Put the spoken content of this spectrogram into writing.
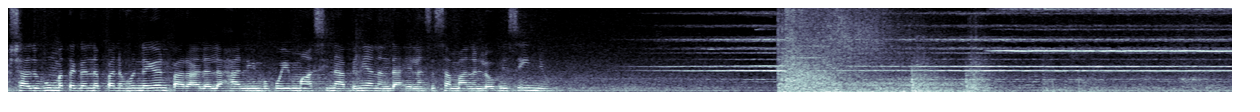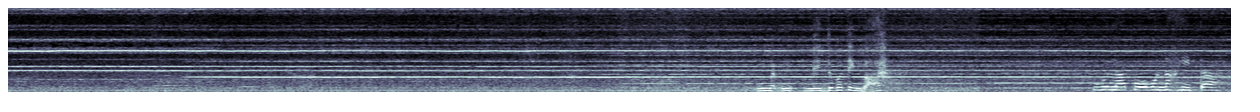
Masyado hong matagal na panahon na yon para alalahanin mo po yung mga sinabi niya nang dahil lang sa sama ng loob niya sa inyo. May, may dumating ba? Wala po ako nakita.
